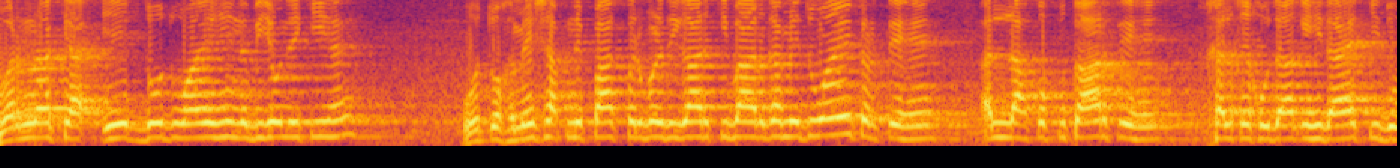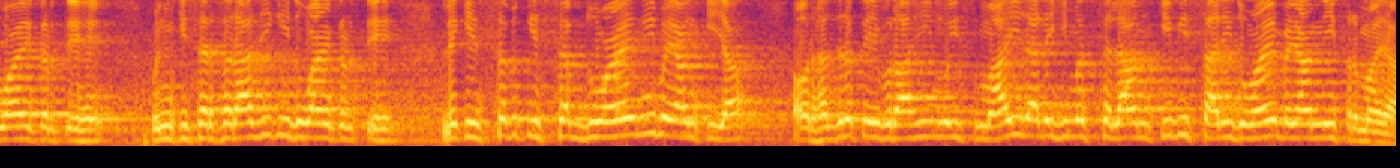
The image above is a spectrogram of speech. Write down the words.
वरना क्या एक दो दुआएँ ही नबियों ने की है? वो तो हमेशा अपने पाक परवरदिगार की बारगाह में दुआएँ करते हैं, अल्लाह को पुकारते हैं, खल्क खुदा की हिदायत की दुआएँ करते हैं, उनकी सरफराजी की दुआएँ करते हैं। लेकिन सब की सब दुआएँ नहीं बयान किया। और हज़रत इब्राहिम इसमाईल सलाम की भी सारी दुआएँ बयान नहीं फरमाया।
